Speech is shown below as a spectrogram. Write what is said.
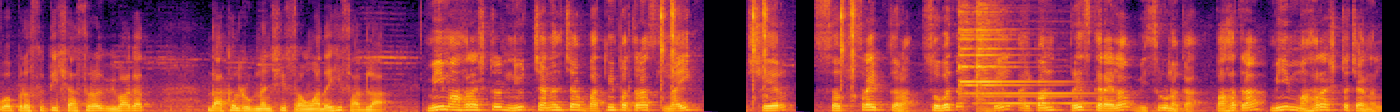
व प्रसूतीशास्त्र विभागात दाखल रुग्णांशी संवादही साधला. मी महाराष्ट्र न्यूज चॅनलच्या बातमीपत्रास लाईक शेअर सबस्क्राईब करा. सोबतच बेल आयकॉन प्रेस करायला विसरू नका. पाहत राहा मी महाराष्ट्र चॅनल.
